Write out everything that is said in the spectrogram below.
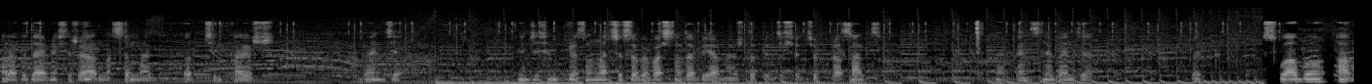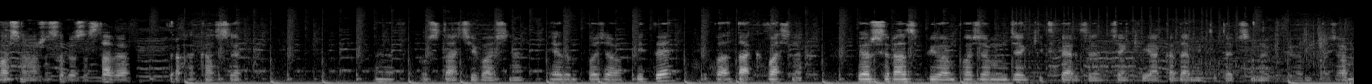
Ale wydaje mi się, że od następnego odcinka już będzie 50%, znaczy sobie właśnie dobijamy już do 50%. Tak więc nie będzie tak słabo. A właśnie, może sobie zostawię trochę kasy e, w postaci właśnie. Jeden poziom bity. Chyba tak, właśnie. Pierwszy raz wbiłem poziom dzięki twierdzy, dzięki akademii tutaj sumie wbiłem poziom.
